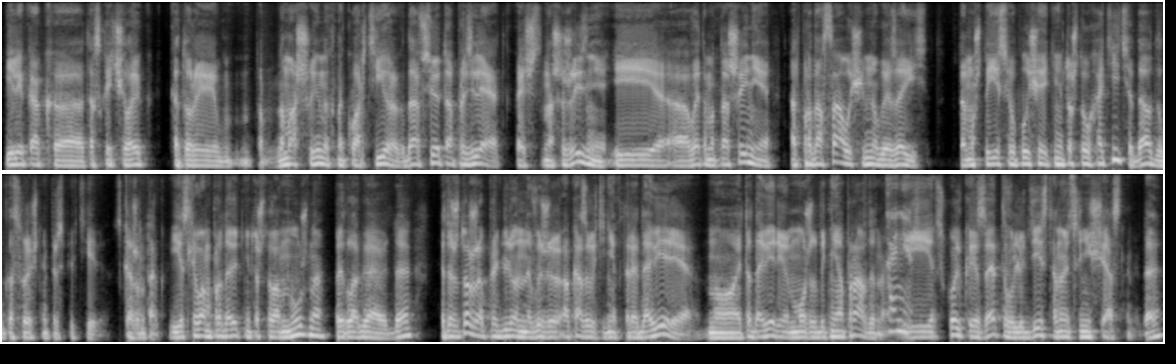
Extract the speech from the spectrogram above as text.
Или как, э, так сказать, человек, который там, на машинах, на квартирах, да, все это определяет качество нашей жизни. И э, в этом отношении от продавца очень многое зависит. Потому что если вы получаете не то, что вы хотите, да, в долгосрочной перспективе, скажем так, если вам продают не то, что вам нужно, предлагают, да, это же тоже определенно, вы же оказываете некоторое доверие, но это доверие может быть неоправданно. Конечно. И сколько из этого людей становятся несчастными, да?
